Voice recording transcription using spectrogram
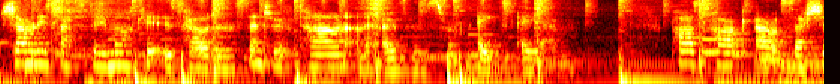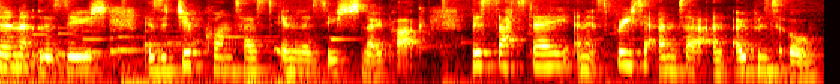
Chamonix Saturday Market is held in the centre of town and it opens from 8am. Pass Park Out Session at Les Houches is a jib contest in Les Houches Snow Park this Saturday and it's free to enter and open to all.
